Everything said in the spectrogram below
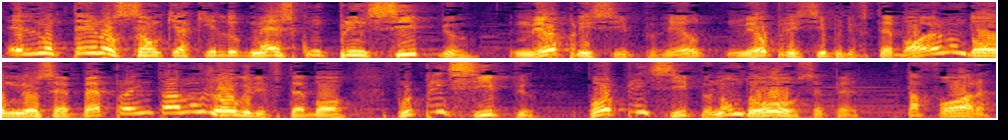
Ele não tem noção que aquilo mexe com o princípio. Meu princípio. Eu, meu princípio de futebol, eu não dou o meu CPF pra entrar num jogo de futebol. Por princípio. Por princípio, não dou o CPF. Tá fora.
